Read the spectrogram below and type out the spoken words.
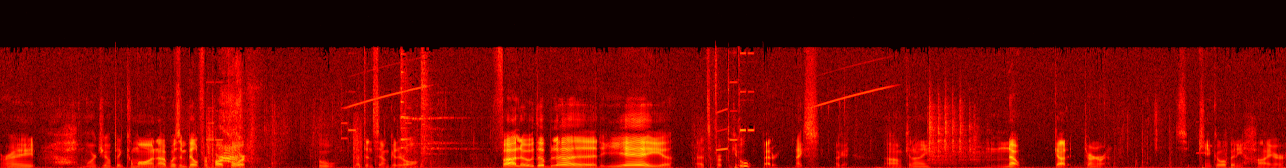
Alright. More jumping. Come on, I wasn't built for parkour. Ooh, that didn't sound good at all. Follow the blood! Yay! That's a broken key. Ooh, battery. Nice. Okay. Um, can I? No. Got it. Turn around. See, can't go up any higher.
